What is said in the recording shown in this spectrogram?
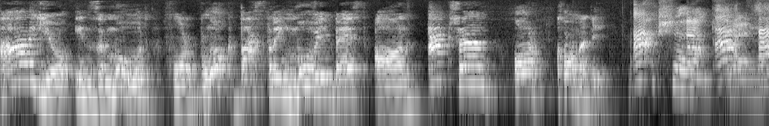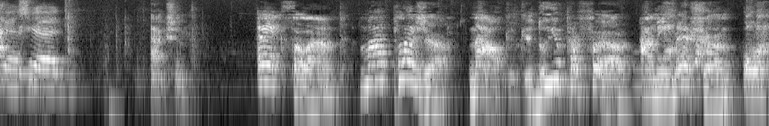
Are you in the mood for blockbustering movie based on action or comedy? Action. Action. Action. Action. Excellent. My pleasure. Now, Good, good. do you prefer animation or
